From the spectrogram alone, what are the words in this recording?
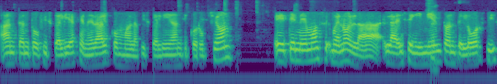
ante tanto Fiscalía General como a la Fiscalía Anticorrupción. Eh, tenemos, bueno, la, el seguimiento ante el ORFIS,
